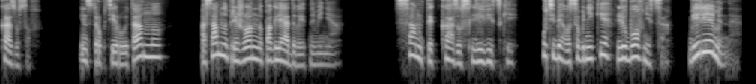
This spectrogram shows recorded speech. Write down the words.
казусов. Инструктирует Анну, а сам напряженно поглядывает на меня. Сам ты казус Левицкий. У тебя в особняке любовница, беременная.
